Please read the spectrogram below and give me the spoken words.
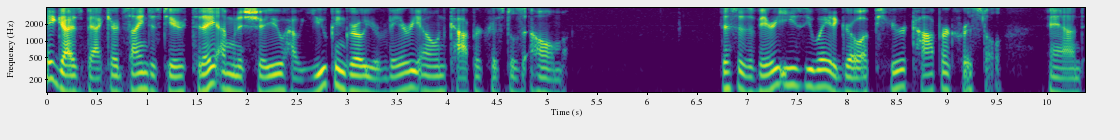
Hey guys, Backyard Scientist here. Today I'm going to show you how you can grow your very own copper crystals at home. This is a very easy way to grow a pure copper crystal, and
